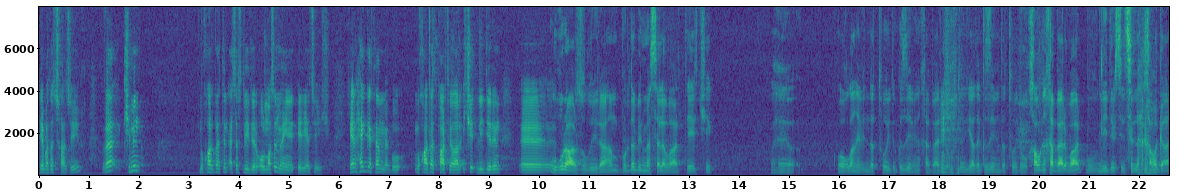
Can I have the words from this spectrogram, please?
debata çıxacağıq və kimin müxalifətin əsas lideri olmasını müəyyən edəcəyik. Yəni həqiqətənmi bu müxalifət partiyaları iki liderin e... uğur arzulayıram. Burada bir məsələ var. Deyir ki, e, oğlan evində toydu, qız evinin xəbəri yoxdur, ya da qız evində toydu. Xalqın xəbəri var, bu lider seçirlər xalqa.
